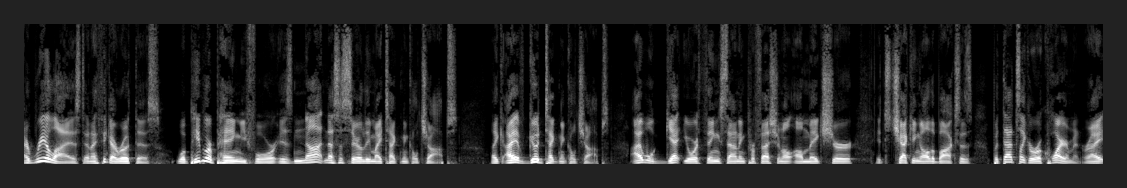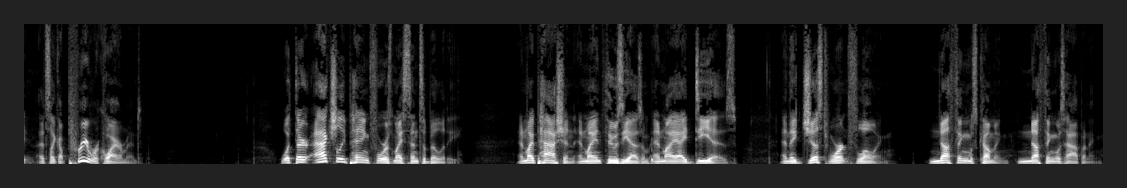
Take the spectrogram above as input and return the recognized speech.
I realized, and I think I wrote this, what people are paying me for is not necessarily my technical chops. Like, I have good technical chops. I will get your thing sounding professional. I'll make sure it's checking all the boxes, but that's like a requirement, right? That's like a pre requirement. What they're actually paying for is my sensibility and my passion and my enthusiasm and my ideas. And they just weren't flowing. Nothing was coming, nothing was happening.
